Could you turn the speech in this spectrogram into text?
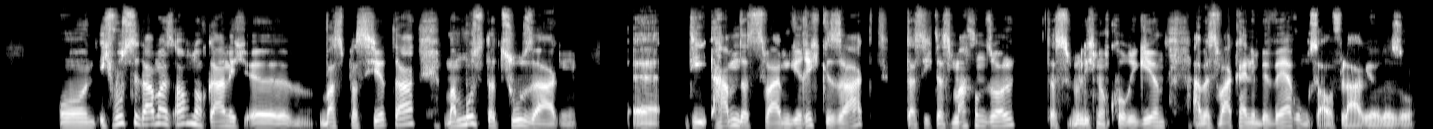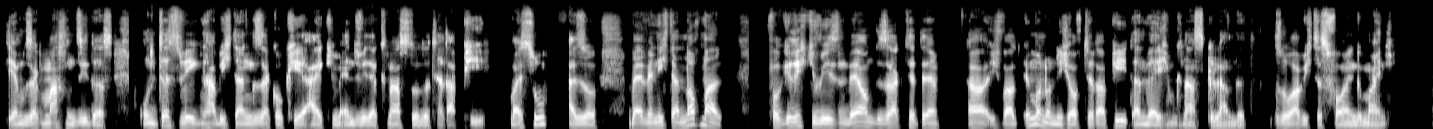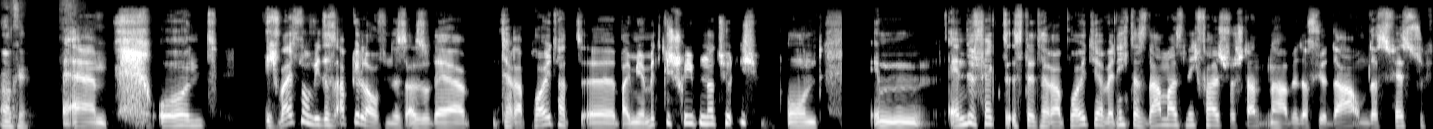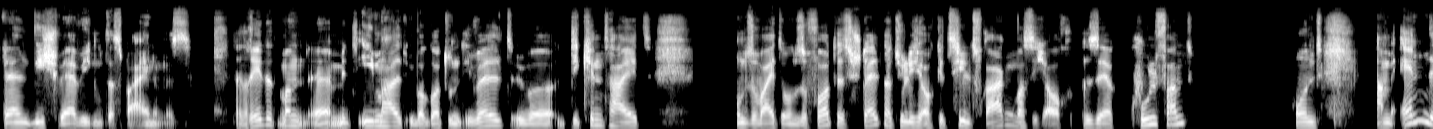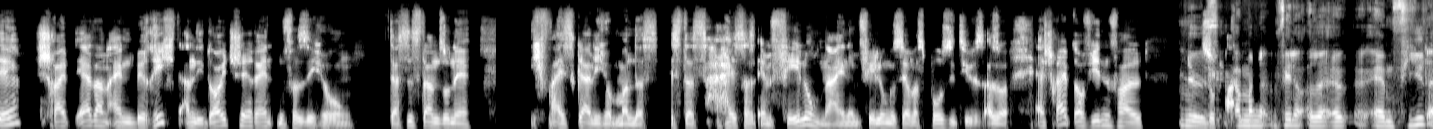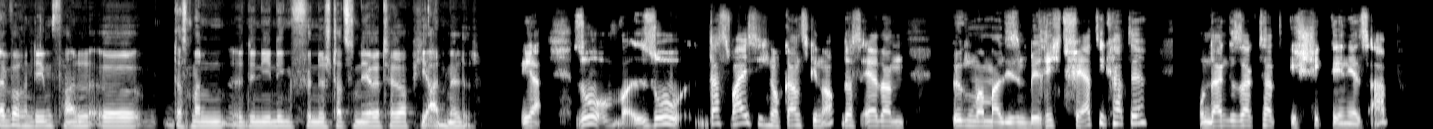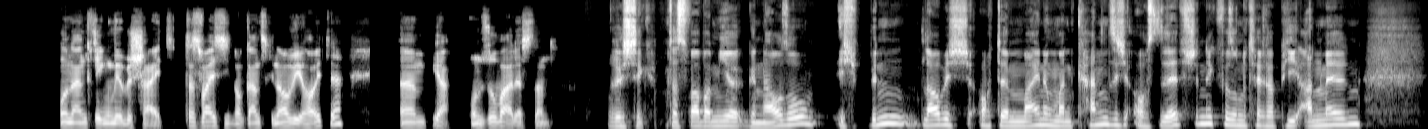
und ich wusste damals auch noch gar nicht, äh, was passiert da. Man muss dazu sagen, äh, die haben das zwar im Gericht gesagt, dass ich das machen soll, Das will ich noch korrigieren. Aber es war keine Bewährungsauflage oder so. Die haben gesagt, machen Sie das. Und deswegen habe ich dann gesagt, okay, Eikim, entweder Knast oder Therapie. Weißt du? Also, weil wenn ich dann nochmal vor Gericht gewesen wäre und gesagt hätte, äh, ich warte immer noch nicht auf Therapie, dann wäre ich im Knast gelandet. So habe ich das vorhin gemeint. Okay. Ähm, und ich weiß noch, wie das abgelaufen ist. Also der Therapeut hat äh, bei mir mitgeschrieben natürlich und im Endeffekt ist der Therapeut ja, wenn ich das damals nicht falsch verstanden habe, dafür da, um das festzustellen, wie schwerwiegend das bei einem ist. Dann redet man äh, mit ihm halt über Gott und die Welt, über die Kindheit und so weiter und so fort. Es stellt natürlich auch gezielt Fragen, was ich auch sehr cool fand. Und am Ende schreibt er dann einen Bericht an die deutsche Rentenversicherung. Das ist dann so eine ich weiß gar nicht, ob man das, ist das, heißt das Empfehlung? Nein, Empfehlung ist ja was Positives. Also er schreibt auf jeden Fall. Nö, so kann man empfehlen. Also er, er, empfiehlt einfach in dem Fall, äh, dass man äh, denjenigen für eine stationäre Therapie anmeldet. Ja, so, so, das weiß ich noch ganz genau, dass er dann irgendwann mal diesen Bericht fertig hatte und dann gesagt hat, ich schicke den jetzt ab und dann kriegen wir Bescheid. Das weiß ich noch ganz genau wie heute. Ähm, ja, und so war das dann. Richtig, das war bei mir genauso. Ich bin, glaube ich, auch der Meinung, man kann sich auch selbstständig für so eine Therapie anmelden.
